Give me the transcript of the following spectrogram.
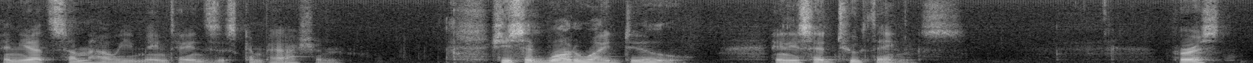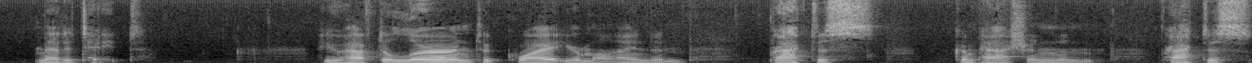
And yet somehow he maintains this compassion. She said, What do I do? And he said two things. First, meditate. You have to learn to quiet your mind and practice compassion and practice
